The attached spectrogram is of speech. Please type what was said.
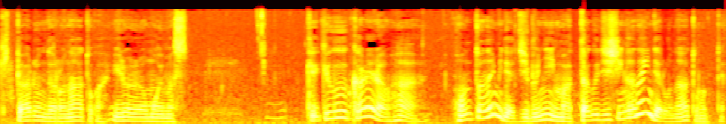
きっとあるんだろうなとかいろいろ思います。結局彼らは本当の意味では自分に全く自信がないんだろうなと思って。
